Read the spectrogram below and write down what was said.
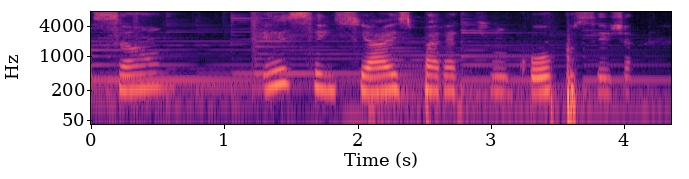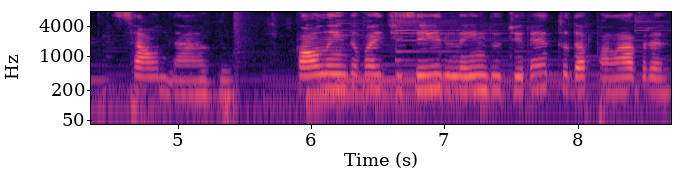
são essenciais para que um corpo seja saudável. Paulo ainda vai dizer, lendo direto da palavra:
